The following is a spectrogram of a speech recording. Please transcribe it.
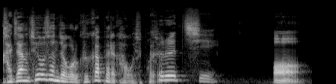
가장 최우선적으로 그 카페를 가고 싶어요. 그렇지. 어.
